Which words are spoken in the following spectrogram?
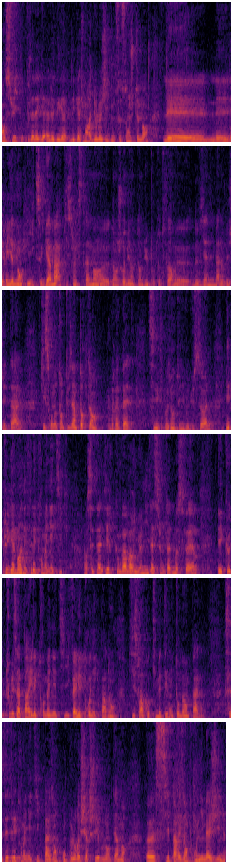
Ensuite, vous avez le dégagement radiologique. Donc, ce sont justement les, rayonnements X, gamma, qui sont extrêmement euh, dangereux, bien entendu, pour toute forme euh, de vie animale ou végétale, qui seront d'autant plus importants, je le répète, si l'explosion est au niveau du sol. Et puis également un effet électromagnétique. c'est-à-dire qu'on va avoir une ionisation de l'atmosphère et que tous les appareils électromagnétiques, enfin électroniques, pardon, qui sont à proximité vont tomber en panne. Cet effet électromagnétique, par exemple, on peut le rechercher volontairement. Euh, si, par exemple, on imagine,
